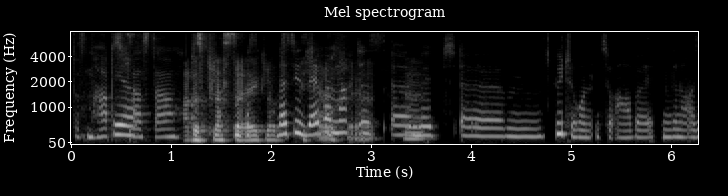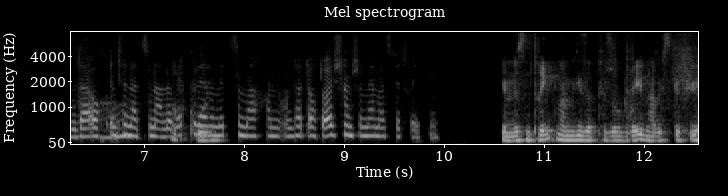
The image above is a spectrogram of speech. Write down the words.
das ist ein hartes Ja. Pflaster. Hartes Pflaster, ich glaube. was sie selber macht, ja. ist äh, Ja. mit ähm, Hütehunden zu arbeiten. Genau, also da auch Oh, internationale auch Wettbewerbe cool. mitzumachen und hat auch Deutschland schon mehrmals vertreten. Wir müssen dringend mal mit dieser Person reden, habe ich das Gefühl.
